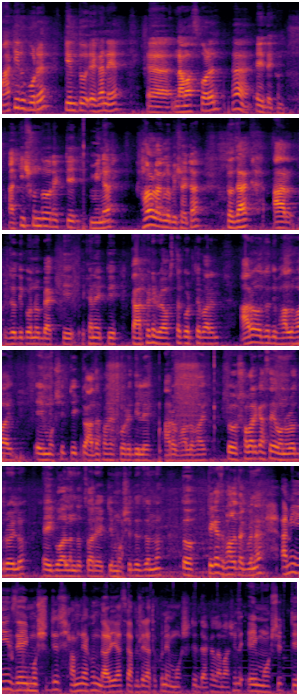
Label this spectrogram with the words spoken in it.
মাটির উপরে, কিন্তু এখানে নামাজ পড়েন হ্যাঁ? এই দেখুন। আর কি সুন্দর একটি মিনার। ভালো লাগল বিষয়টা। তো যাক, আর যদি কোনো ব্যক্তি এখানে একটি কার্পেটের ব্যবস্থা করতে পারেন, আরও যদি ভালো হয়, এই মসজিদটি একটু আধা পাকা করে দিলে আরও ভালো হয়। তো সবার কাছে অনুরোধ রইল এই গোয়ালন্দ চরে একটি মসজিদের জন্য। তো ঠিক আছে, ভালো থাকবে না আমি যে এই মসজিদের সামনে এখন দাঁড়িয়ে আছি, আপনাদের এতক্ষণ এই মসজিদটি দেখালাম। আসলে এই মসজিদটি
